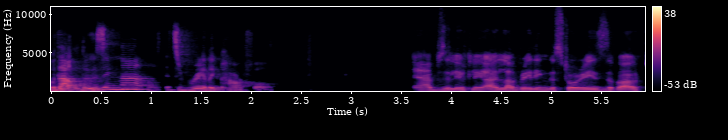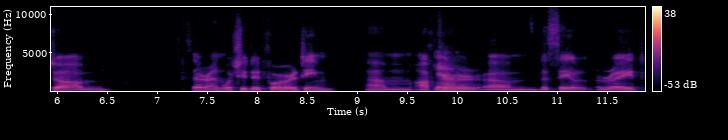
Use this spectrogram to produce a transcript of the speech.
without losing that, it's really powerful. Absolutely. I love reading the stories about um, Sara and what she did for her team um, after yeah. um, the sale, right?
